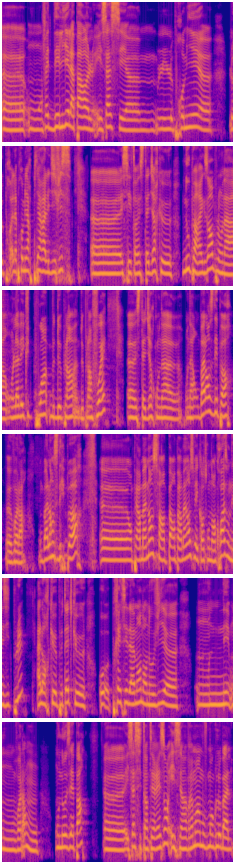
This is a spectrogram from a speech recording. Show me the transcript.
euh, ont en fait délié la parole. Et ça, c'est euh, le premier, euh, la première pierre à l'édifice. Euh, c'est-à-dire que nous, par exemple, on l'a vécu de, plein, fouet. Euh, c'est-à-dire qu'on on balance des ports. Euh, voilà, on balance des ports en permanence. Enfin, pas en permanence, mais quand on en croise, on n'hésite plus. Alors que peut-être que précédemment dans nos vies, on n'osait pas. et ça, c'est intéressant. Et c'est vraiment un mouvement global.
